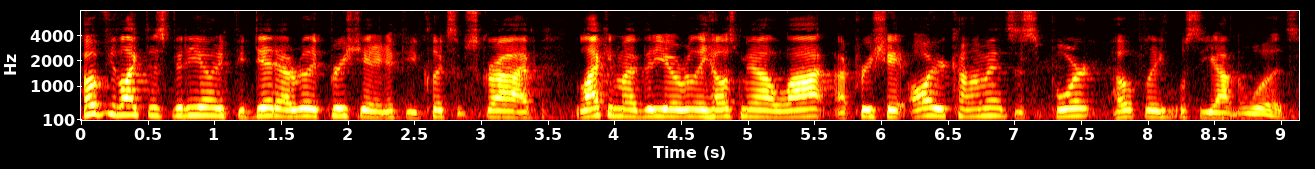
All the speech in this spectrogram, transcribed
Hope you liked this video, and if you did, I really appreciate it if you click subscribe. Liking my video really helps me out a lot. I appreciate all your comments and support. Hopefully, we'll see you out in the woods.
